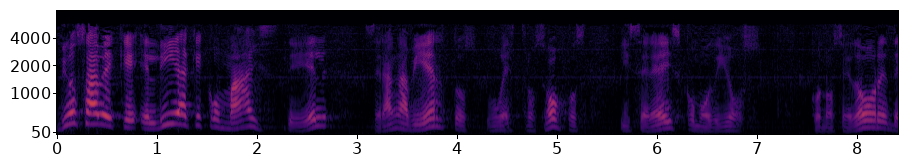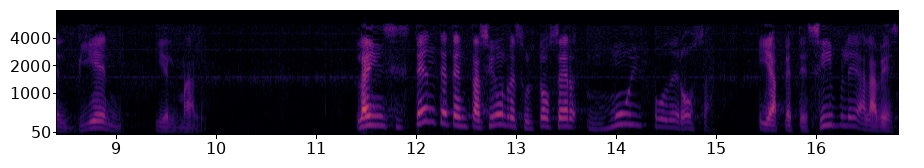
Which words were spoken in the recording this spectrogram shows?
Dios sabe que el día que comáis de él serán abiertos vuestros ojos y seréis como Dios, conocedores del bien y el mal. La insistente tentación resultó ser muy poderosa y apetecible a la vez,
